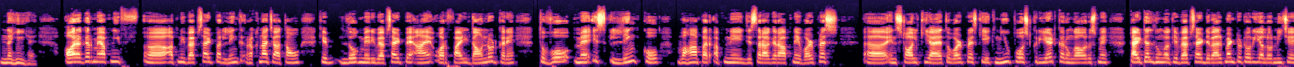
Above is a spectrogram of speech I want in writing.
نہیں ہے۔ اور اگر میں اپنی اپنی ویب سائٹ پر لنک رکھنا چاہتا ہوں کہ لوگ میری ویب سائٹ پہ آئیں اور فائل ڈاؤن لوڈ کریں، تو وہ میں اس لنک کو وہاں پر اپنی جس طرح اگر آپ نے ورڈ پریس انسٹال کیا ہے، تو ورڈ پریس کی ایک نیو پوسٹ کریٹ کروں گا اور اس میں ٹائٹل دوں گا کہ ویب سائٹ ڈیولپمنٹ ٹوٹوریل اور نیچے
